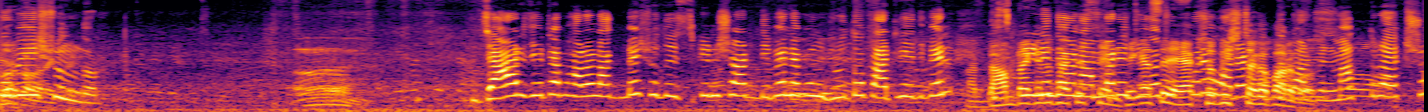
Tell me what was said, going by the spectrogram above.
খুবই সুন্দর। যার যেটা ভালো লাগবে শুধু স্ক্রিনশট দিবেন এবং দ্রুত পাঠিয়ে দিবেন। স্ক্রিনে দেওয়া নাম্বারে? যোগাযোগ করে অর্ডার টাকা করতে পারবেন। মাত্র 100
